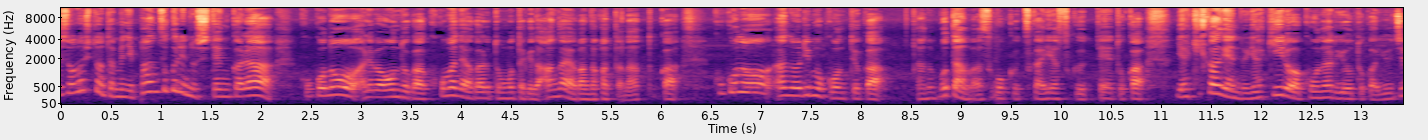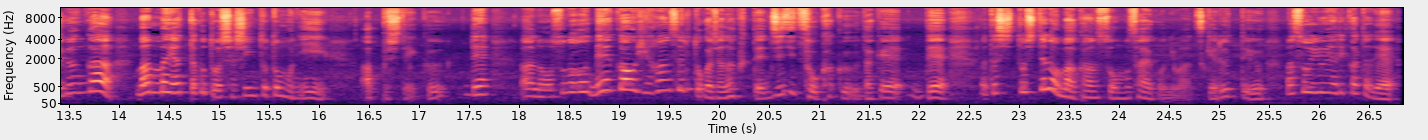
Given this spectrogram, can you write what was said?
でその人のためにパン作りの視点からここのあれは温度がここまで上がると思ったけど案外上がんなかったなとかここのあのリモコンっていうかあのボタンはすごく使いやすくてとか焼き加減の焼き色はこうなるよとかいう自分がまんまやったことを写真とともにアップしていく。であのそのメーカーを批判するとかじゃなくて事実を書くだけで私としてのま感想も最後にはつけるっていう、まあ、そういうやり方で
